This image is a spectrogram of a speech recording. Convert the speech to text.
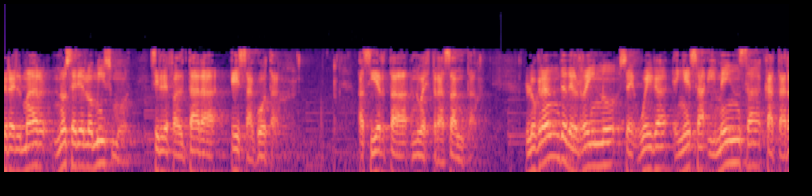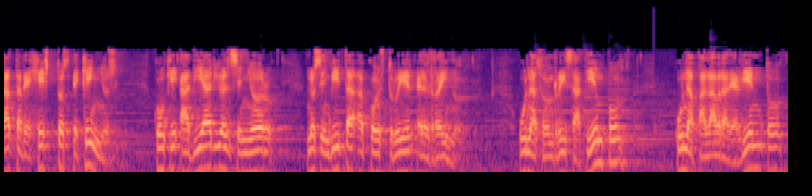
pero el mar no sería lo mismo si le faltara esa gota. Acierta nuestra santa. Lo grande del reino se juega en esa inmensa catarata de gestos pequeños con que a diario el Señor nos invita a construir el reino. Una sonrisa a tiempo, una palabra de aliento,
